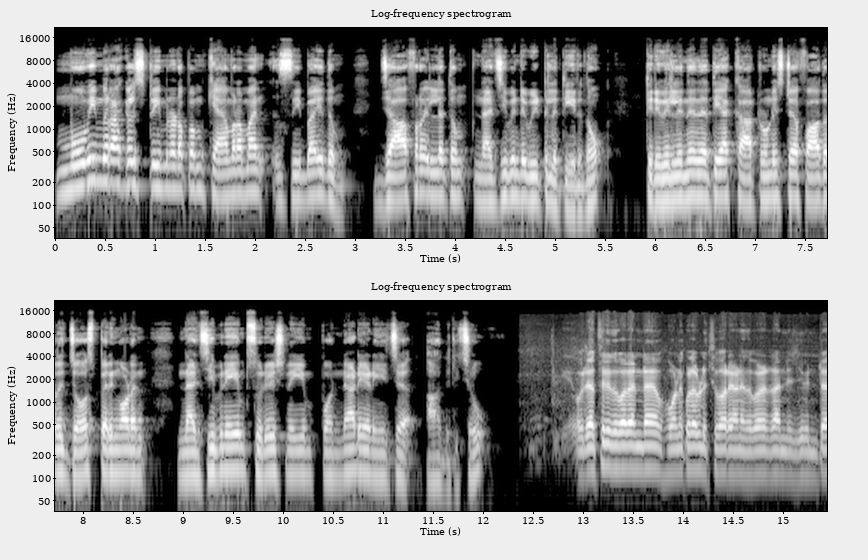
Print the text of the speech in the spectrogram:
മൂവി മിറാക്കിൾ സ്ട്രീമിനോടൊപ്പം ക്യാമറമാൻ സിബൈദും ജാഫർ ഇല്ലത്തും നജീബിന്റെ വീട്ടിലെത്തിയിരുന്നു. തിരുവല്ലയിൽ നിന്നെത്തിയ കാർട്ടൂണിസ്റ്റ് ഫാദർ ജോസ് പെരിങ്ങോടൻ നജീബിനെയും സുരേഷിനെയും പൊന്നാടി അണിയിച്ച് ആദരിച്ചു. ഓരോരുത്തർ ഇതുപോലെ തന്നെ ഫോണിൽ കൂടെ വിളിച്ച് പറയുകയാണ്. ഇതുപോലെ തന്നെ നജീബിന്റെ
